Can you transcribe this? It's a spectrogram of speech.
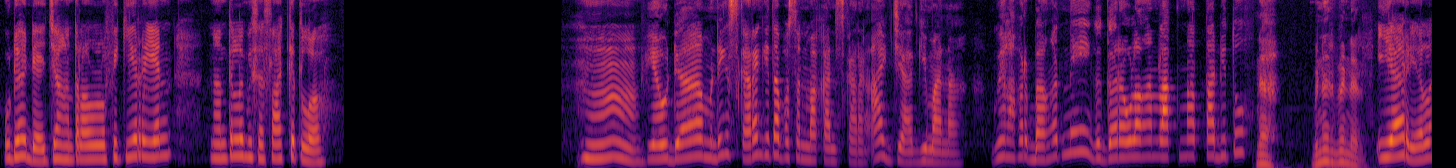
Udah deh, jangan terlalu lo pikirin. Nanti lo bisa sakit loh. Hmm, ya udah, mending sekarang kita pesan makan sekarang aja. Gimana? Gue lapar banget nih, gegara ulangan laknat tadi tuh. Nah, bener-bener. Iya, Real.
